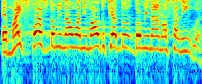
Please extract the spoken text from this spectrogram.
é mais fácil dominar um animal do que dominar a nossa língua.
